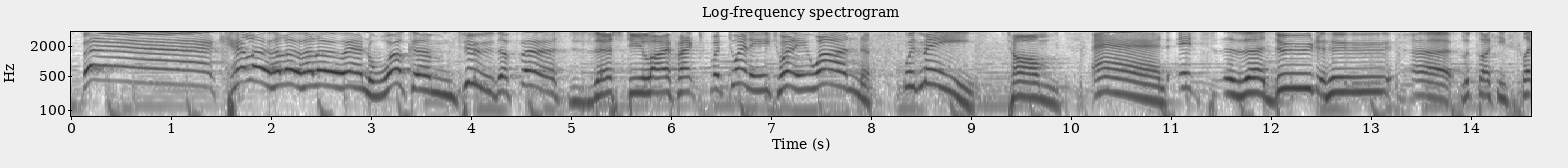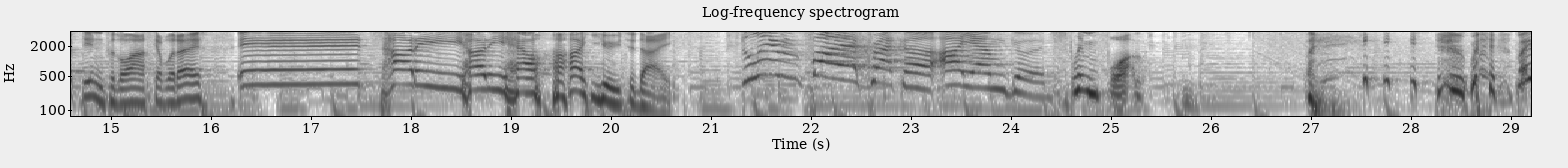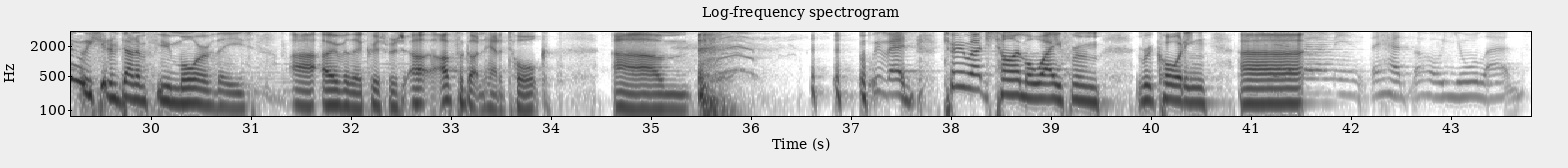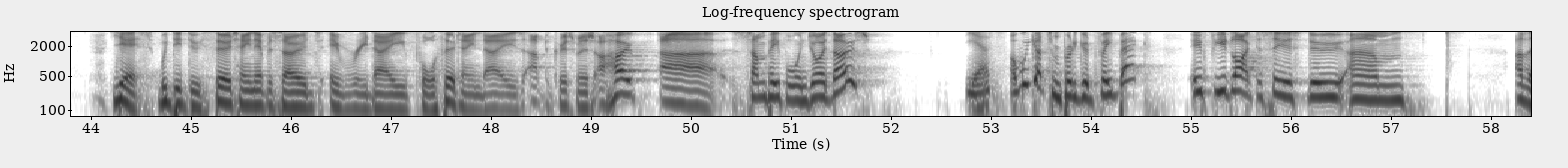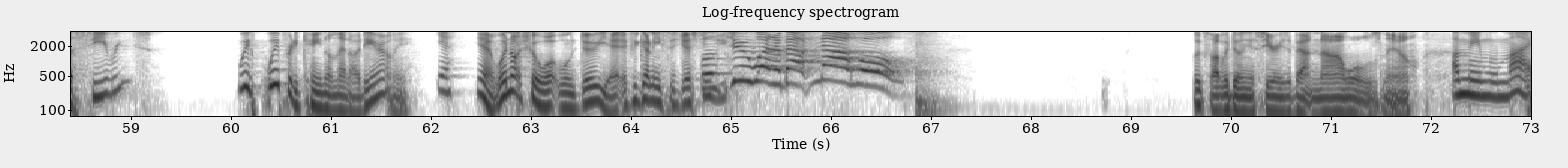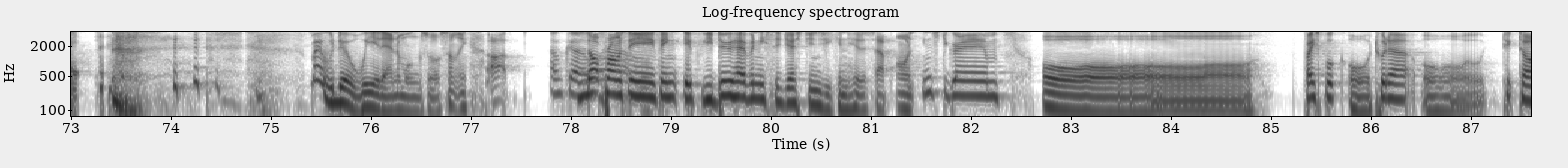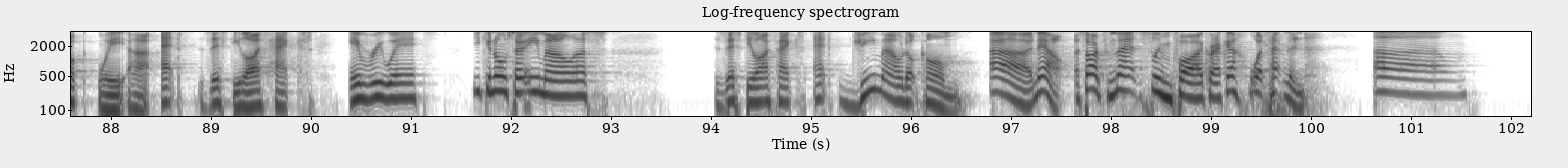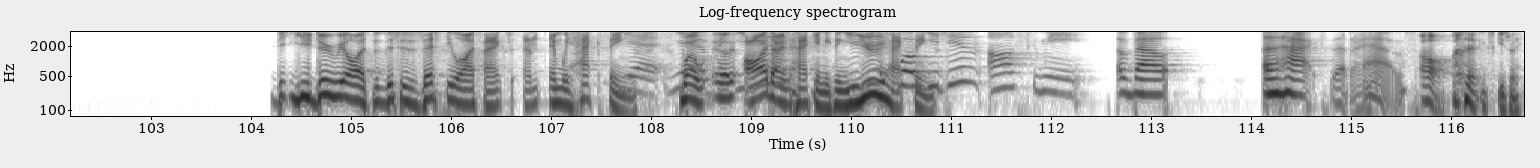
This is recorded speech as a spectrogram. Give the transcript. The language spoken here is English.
back. Hello, hello, hello, and welcome to the first Zesty Life Hack for 2021 with me, Tom. And it's the dude who uh, looks like he slept in for the last couple of days. It's Huddy. Huddy, how are you today? Slim Firecracker, I am good. Slim Fly. Maybe we should have done a few more of these uh, over the Christmas. Uh, I've forgotten how to talk. Um, we've had too much time away from recording. Uh, but I mean, they had the whole Yule lads. Yes, we did do 13 episodes every day for 13 days up to Christmas. I hope uh, some people enjoyed those. Yes. Uh, we got some pretty good feedback. If you'd like to see us do um, other series, we're, we're pretty keen on that idea, aren't we? Yeah. Yeah, we're not sure what we'll do yet. If you've got any suggestions, We'll you- do one about narwhals. looks like we're doing a series about narwhals now. I mean, we might. Maybe we'll do weird animals or something. Uh, I've got not promising up. anything. If you do have any suggestions, you can hit us up on Instagram or Facebook or Twitter or TikTok. We are at Zesty Life Hacks everywhere. You can also email us zestylifehacks at gmail.com. Ah, now, aside from that, Slim Firecracker, what's happening? Um, D- You do realize that this is Zesty Life Hacks and, and we hack things. yeah, yeah. well, but uh, you I don't didn't- hack anything. You, did- hack well, things. you didn't ask me about a hack that I have. Oh, excuse me.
